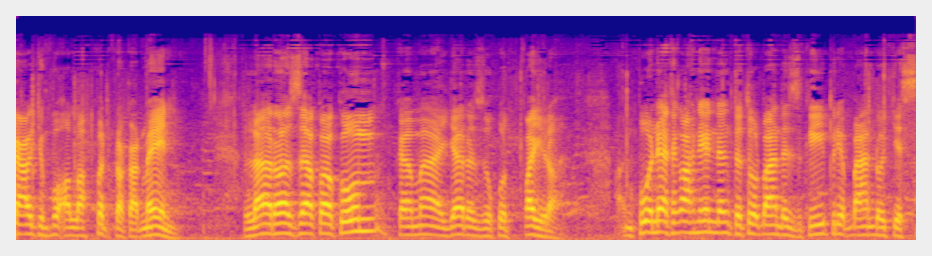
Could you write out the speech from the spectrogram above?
កាលចំពោះអល់ឡោះពិតប្រកបមែនឡារ៉ាហ្សាកគុមកាម៉ាយ៉ារហ្សុគុតតៃរ៉ាពួកអ្នកទាំងអស់គ្នានឹងទទួលបានរិស្គីប្រៀបបានដូចជាស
